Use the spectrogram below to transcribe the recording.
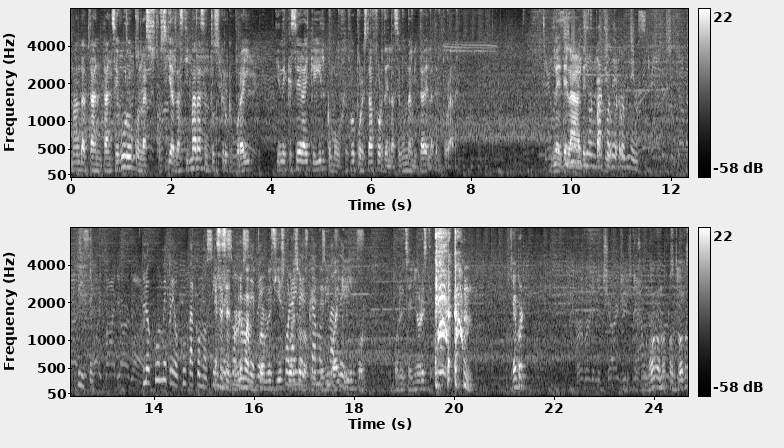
No anda tan, tan seguro con las cosillas lastimadas. Entonces creo que por ahí tiene que ser. Hay que ir como se fue por Stafford en la segunda mitad de la temporada. De, de la, del 19 partido, de. Dice. Lo que me preocupa como siempre Ese es el problema, mi problema. Y es por, por eso lo que te digo. Hay que ir por, por el señor este. Herbert Pues ¿no? with Con todo.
